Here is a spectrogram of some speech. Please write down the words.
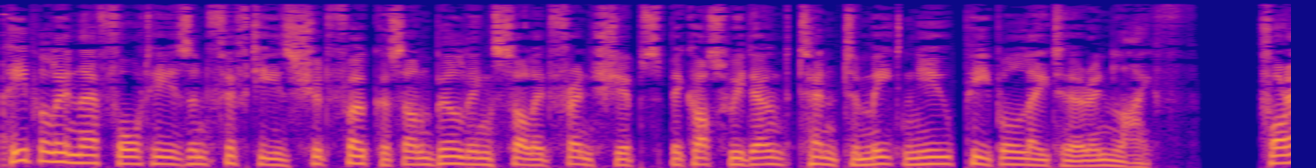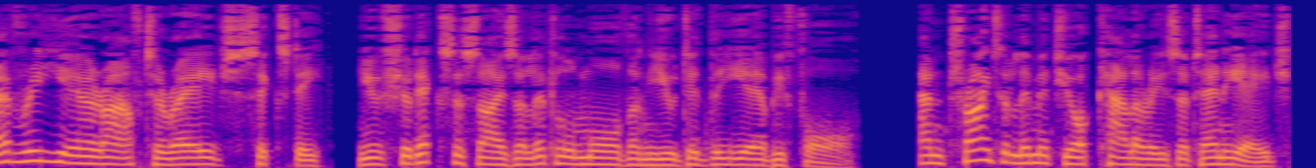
People in their 40s and 50s should focus on building solid friendships because we don't tend to meet new people later in life. For every year after age 60, you should exercise a little more than you did the year before. And try to limit your calories at any age,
